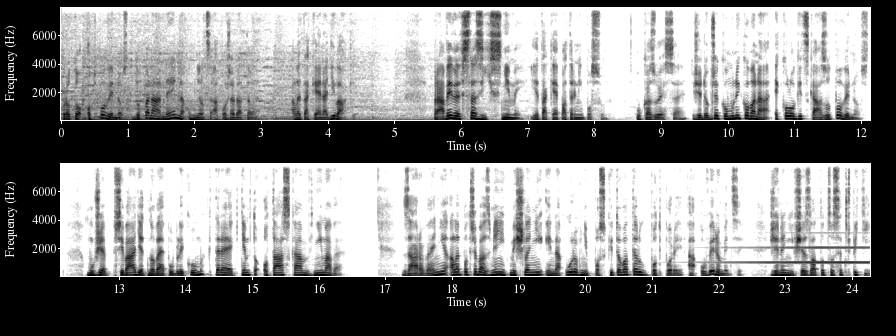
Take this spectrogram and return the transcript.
Proto odpovědnost dopadá nejen na umělce a pořadatele, ale také na diváky. Právě ve vztazích s nimi je také patrný posun. Ukazuje se, že dobře komunikovaná ekologická zodpovědnost může přivádět nové publikum, které je k těmto otázkám vnímavé. Zároveň je ale potřeba změnit myšlení i na úrovni poskytovatelů podpory a uvědomit si, že není vše zlato, co se třpití.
